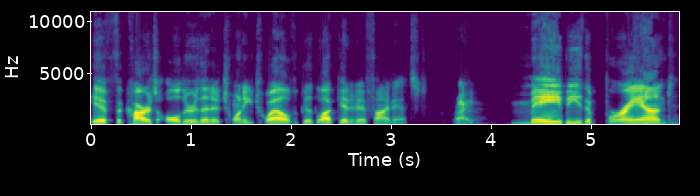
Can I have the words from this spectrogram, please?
If the car's older than a 2012, good luck getting it financed. Right. Maybe the brand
